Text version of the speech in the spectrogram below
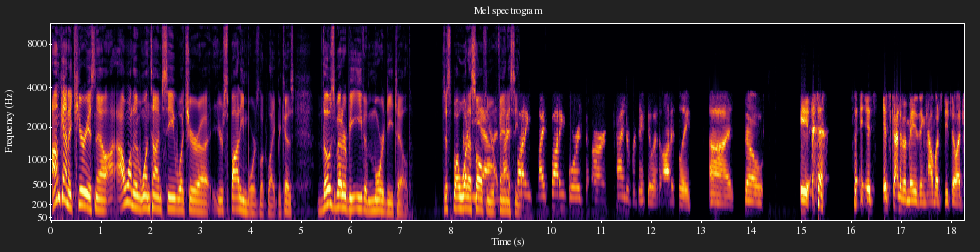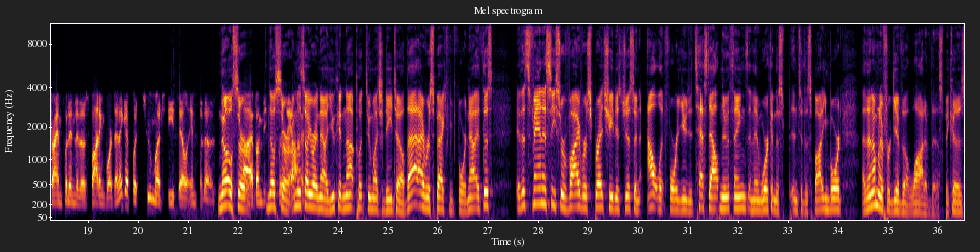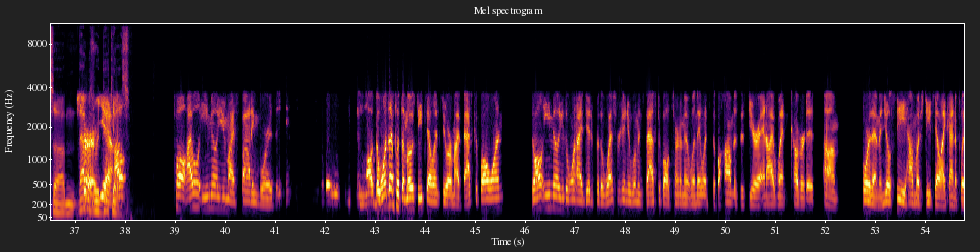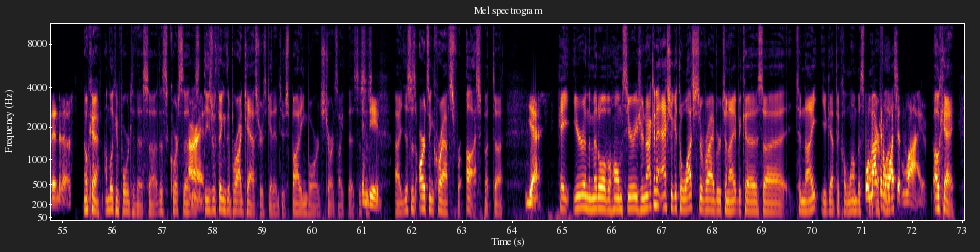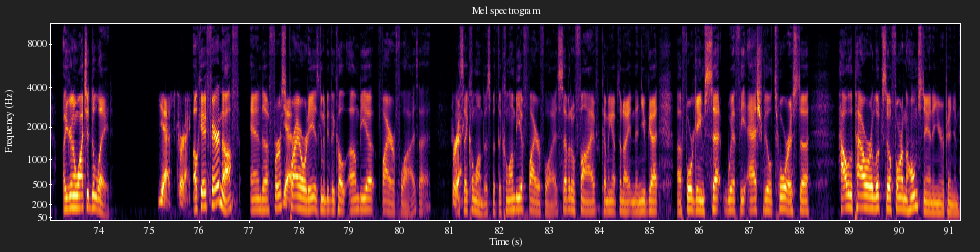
I'm kind of curious now. I, I want to one time see what your uh, your spotting boards look like because those better be even more detailed. Just by what I saw from Uh, your fantasy. My spotting, my spotting boards are kind of ridiculous, honestly. Uh, so it, it's it's kind of amazing how much detail I try and put into those spotting boards. I think I put too much detail into those. No, sir. Uh, no, sir. completely I'm going to tell you right now. You cannot put too much detail. That I respect for. Now, if this this fantasy survivor spreadsheet is just an outlet for you to test out new things and then work in this into the spotting board, and then I'm going to forgive a lot of this because um, that was Sure, yeah, ridiculous. Paul, I will email you my spotting boards. The ones I put the most detail into are my basketball ones. So I'll email you the one I did for the West Virginia women's basketball tournament when they went to the Bahamas this year, and I went and covered it um, for them, and you'll see how much detail I kind of put into those. Okay, I'm looking forward to this. Uh, this, of course, uh, this- right. these are things that broadcasters get into: spotting boards, charts like this. this Indeed, Is, uh, this is arts and crafts for us, but. Uh, yes. Hey, you're in the middle of a home series. You're not going to actually get to watch Survivor tonight because uh, tonight you got the Columbus Well, I'm not going to watch it live. Okay, oh, you're going to watch it delayed. Yes, correct. Okay, fair enough. And uh, first Yes. priority is going to be the Columbia Fireflies. I, I say Columbus, but the Columbia Fireflies, 7:05 coming up tonight, and then you've got a four-game set with the Asheville Tourist. Uh, how the Power look so far in the homestand, in your opinion?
